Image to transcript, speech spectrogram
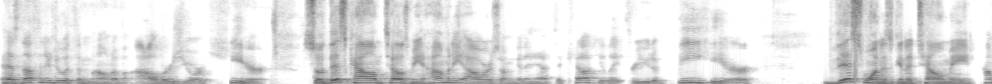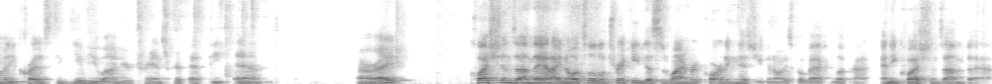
It has nothing to do with the amount of hours you're here. So this column tells me how many hours I'm going to have to calculate for you to be here. This one is going to tell me how many credits to give you on your transcript at the end. All right. Questions on that? I know it's a little tricky. This is why I'm recording this. You can always go back and look at it. Any questions on that?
